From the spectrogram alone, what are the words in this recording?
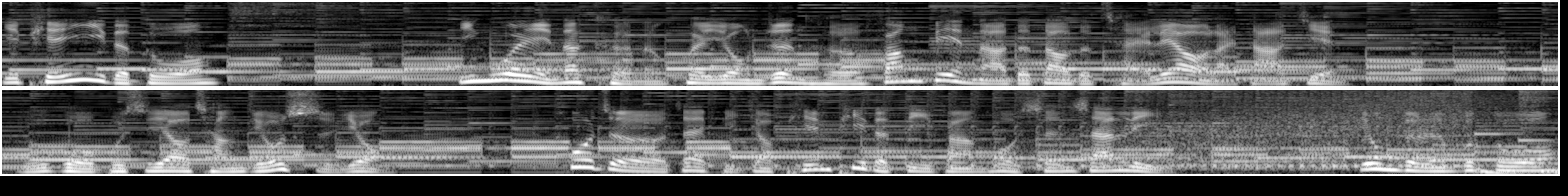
也便宜得多。因为那可能会用任何方便拿得到的材料来搭建，如果不是要长久使用，或者在比较偏僻的地方或深山里，用的人不多，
